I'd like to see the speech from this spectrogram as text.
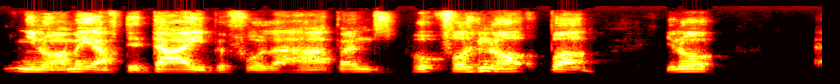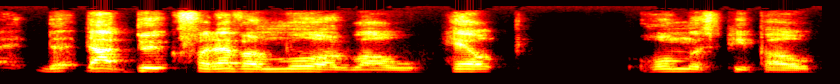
you know, I might have to die before that happens. Hopefully not, but you know, th- that book forevermore will help homeless people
